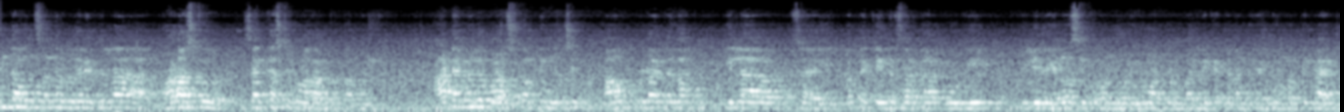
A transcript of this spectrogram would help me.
ಇಂಥ ಒಂದು ಸಂದರ್ಭದಲ್ಲಿ ಇದೆಲ್ಲ ಭಾಳಷ್ಟು ಸಂಕಷ್ಟಗೊಳಗಾಗ್ತವೆ ಕಂಪನಿ ಆ ಟೈಮಲ್ಲಿ ಭಾಳಷ್ಟು ಕಂಪ್ನಿ ಮುಚ್ಚಿತ್ತು. ನಾವು ಕೂಡ ಇದೆಲ್ಲ ಇಲ್ಲ ಮತ್ತೆ ಕೇಂದ್ರ ಸರ್ಕಾರ ಹೋಗಿ ಇಲ್ಲಿ ಎನ್ ಒ ಸಿ ತೊಗೊಂಡು ಇದು ಮಾಡ್ಕೊಂಡು ಬರಲಿಕ್ಕೆ ನಮ್ಗೆ ಎಂಟು ಒಂಬತ್ತು ತಿಂಗಳಾಯಿತು.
